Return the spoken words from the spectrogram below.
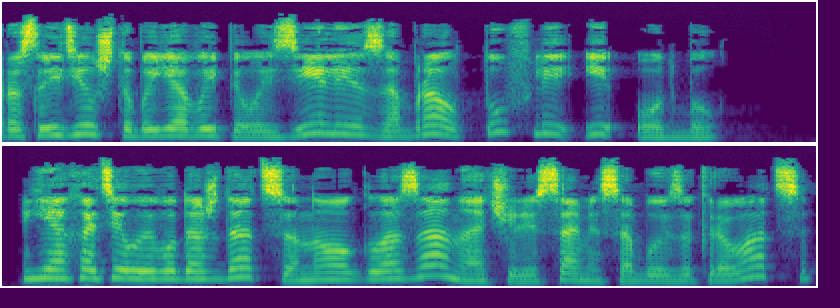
проследил, чтобы я выпила зелье, забрал туфли и отбыл. Я хотела его дождаться, но глаза начали сами собой закрываться,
